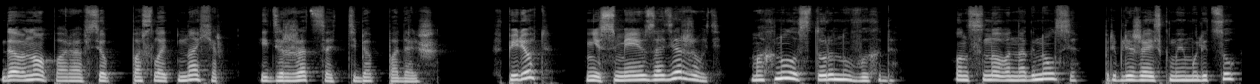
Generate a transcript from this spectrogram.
Давно пора все послать нахер и держаться от тебя подальше. Вперед! Не смею задерживать! Махнула в сторону выхода. Он снова нагнулся, приближаясь к моему лицу,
